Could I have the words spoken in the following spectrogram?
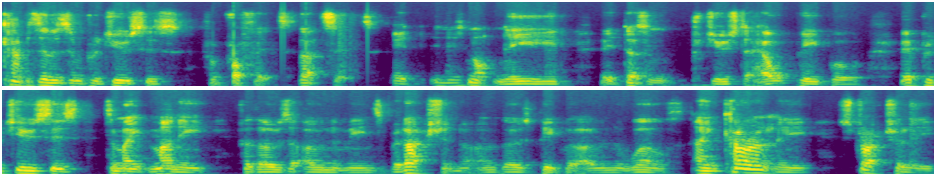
capitalism produces for profit. That's it. It, it is not need. It doesn't produce to help people. It produces to make money for those that own the means of production, or those people that own the wealth. And currently, structurally,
